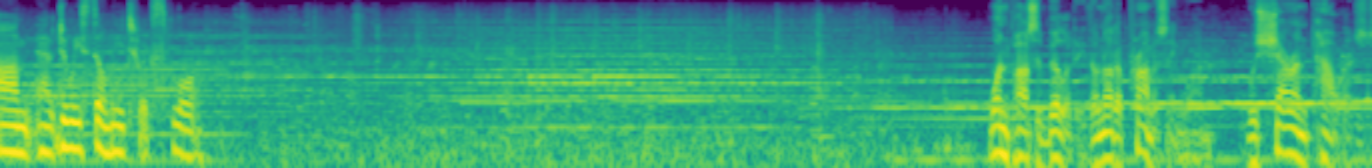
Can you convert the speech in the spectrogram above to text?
um, uh, do we still need to explore. One possibility, though not a promising one, was Sharon Powers,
